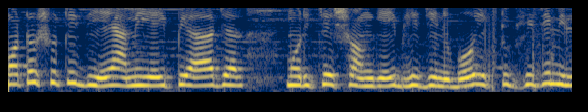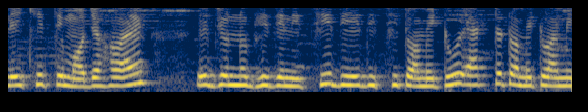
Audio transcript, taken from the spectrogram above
মটরশুঁটি দিয়ে আমি এই পেঁয়াজ আর মরিচের সঙ্গেই ভেজে নেব। একটু ভেজে নিলেই খেতে মজা হয়। এর জন্য ভেজে নিচ্ছি। দিয়ে দিচ্ছি টমেটো। একটা টমেটো আমি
